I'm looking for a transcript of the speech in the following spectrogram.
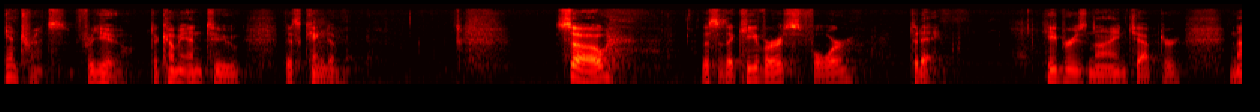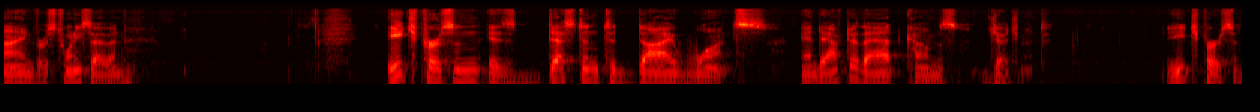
entrance for you to come into this kingdom. So, this is a key verse for today. Hebrews 9, chapter 9, verse 27. Each person is destined to die once, and after that comes judgment. Each person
